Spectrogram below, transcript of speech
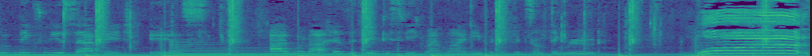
What makes me a savage is I will not hesitate to speak my mind even if it's something rude. What?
